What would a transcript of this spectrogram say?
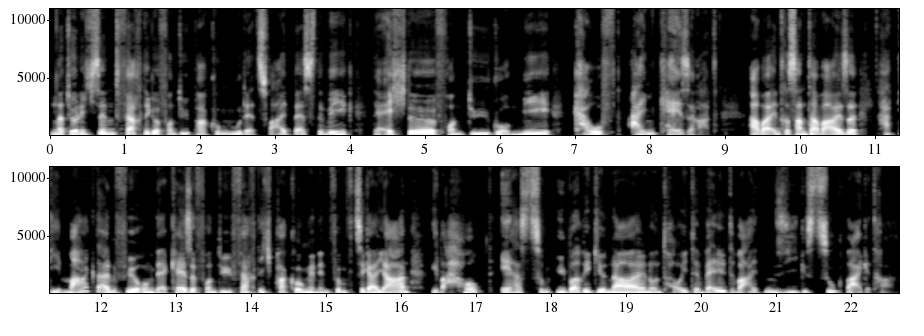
Und natürlich sind fertige Fondue-Packungen nur der zweitbeste Weg. Der echte Fondue Gourmet kauft ein Käserad. Aber interessanterweise hat die Markteinführung der Käsefondue-Fertigpackungen in den 50er Jahren überhaupt erst zum überregionalen und heute weltweiten Siegeszug beigetragen.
